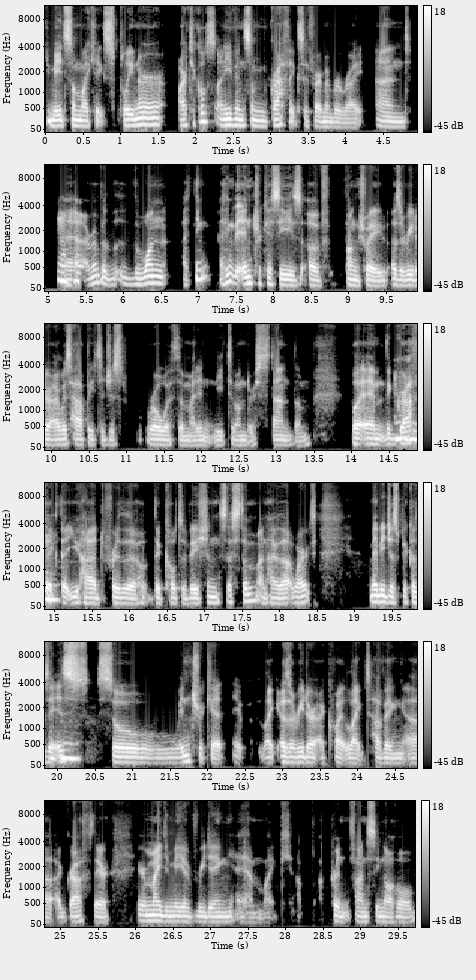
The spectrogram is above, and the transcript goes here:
you made some like explainer articles and even some graphics, if I remember right. And uh, mm-hmm. I remember the, the one. I think I think the intricacies of feng shui as a reader, I was happy to just roll with them. I didn't need to understand them. But um, the graphic mm-hmm. that you had for the the cultivation system and how that worked, maybe just because it is mm-hmm. so intricate it, like as a reader i quite liked having a, a graph there it reminded me of reading um, like a, a, print fantasy novel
